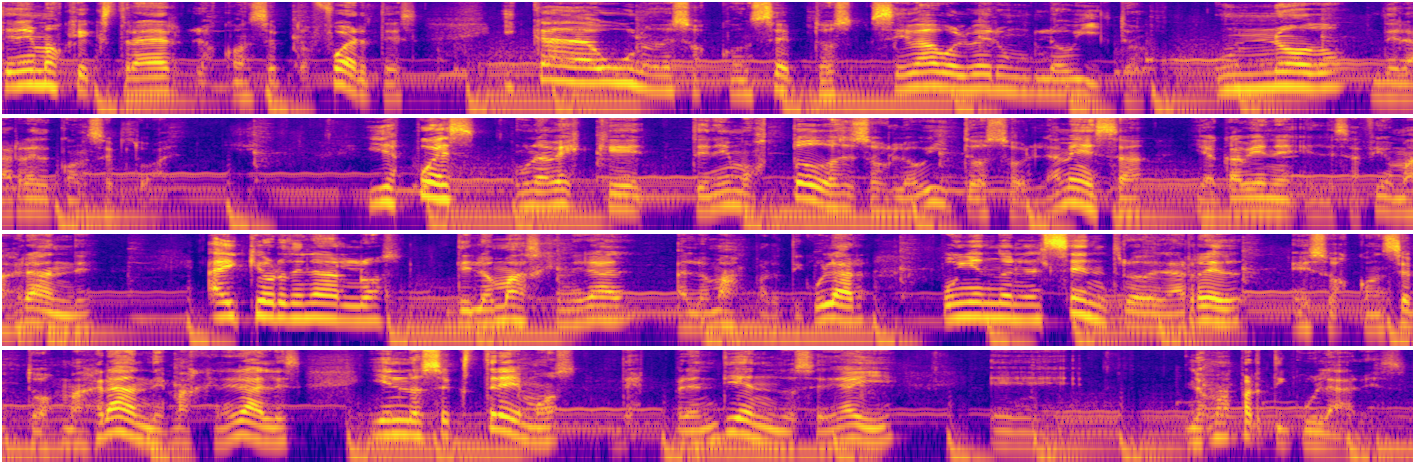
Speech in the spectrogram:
tenemos que extraer los conceptos fuertes y cada uno de esos conceptos se va a volver un globito, un nodo de la red conceptual. Y después, una vez que tenemos todos esos globitos sobre la mesa, y acá viene el desafío más grande, hay que ordenarlos de lo más general a lo más particular, poniendo en el centro de la red esos conceptos más grandes, más generales, y en los extremos, desprendiéndose de ahí, eh, los más particulares.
